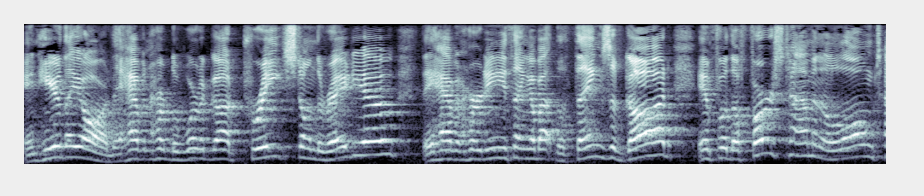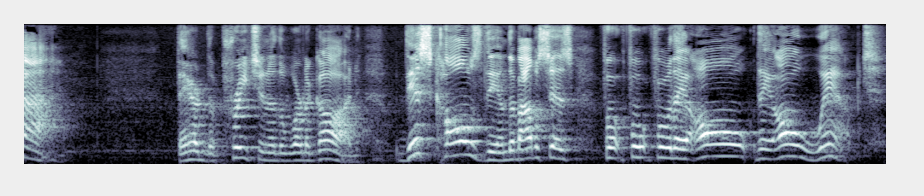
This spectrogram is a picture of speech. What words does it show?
And here they are. They haven't heard the Word of God preached on the radio. They haven't heard anything about the things of God. And for the first time in a long time, they heard the preaching of the Word of God. This caused them, the Bible says, for, for, for they all they all wept.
